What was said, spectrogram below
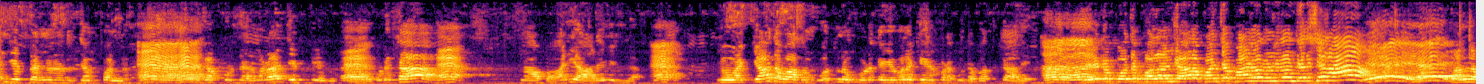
అని చెప్పాను జంపన్న అప్పుడు ధర్మరాజు చెప్పిండు. కొడుక నా భార్య ఆడవిల్ల. నువ్వు అజ్ఞాతవాసం పోతున్నావు కొడుక ఎవరికి ఏర్పడకుండా బతకాలి. లేకపోతే పలాంజాల పంచ పాండవులు ఉండడం తెలిసేనా మళ్ళా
